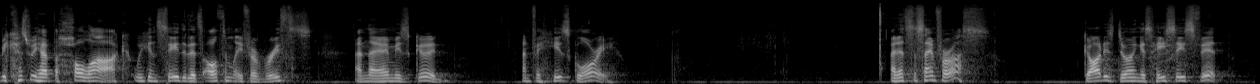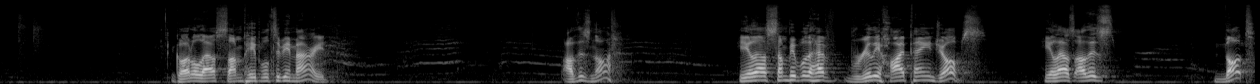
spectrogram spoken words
because we have the whole arc, we can see that it's ultimately for Ruth's and Naomi's good and for his glory. And it's the same for us. God is doing as he sees fit. God allows some people to be married, others not. He allows some people to have really high paying jobs. He allows others not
